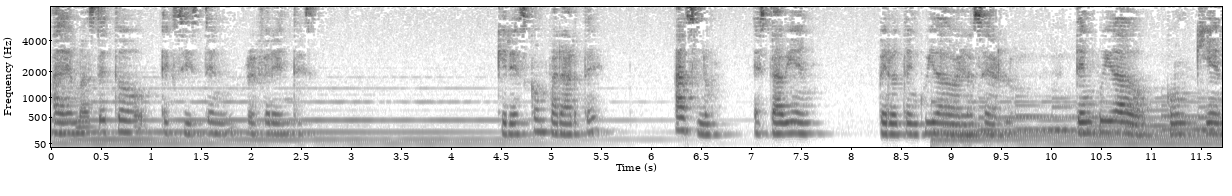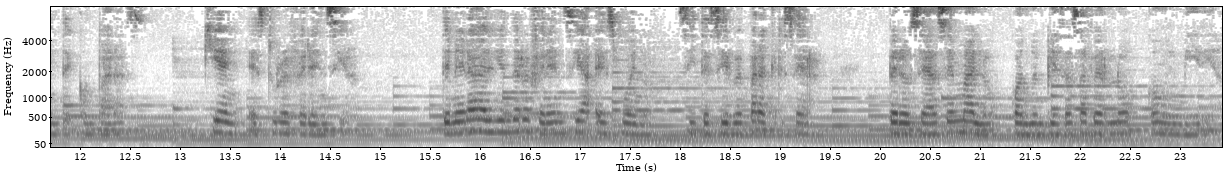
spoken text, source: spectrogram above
Además de todo, existen referentes. ¿Quieres compararte? Hazlo, está bien, pero ten cuidado al hacerlo. Ten cuidado con quién te comparas. ¿Quién es tu referencia? Tener a alguien de referencia es bueno si te sirve para crecer, pero se hace malo cuando empiezas a verlo con envidia.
